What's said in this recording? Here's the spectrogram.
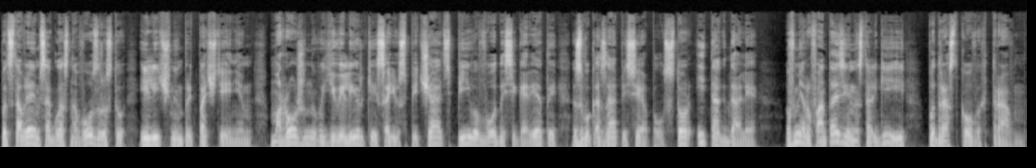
подставляем согласно возрасту и личным предпочтениям. Мороженого, ювелирки, союз печать, пиво, воды, сигареты, звукозаписи, Apple Store и так далее. В меру фантазии, ностальгии и подростковых травм.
